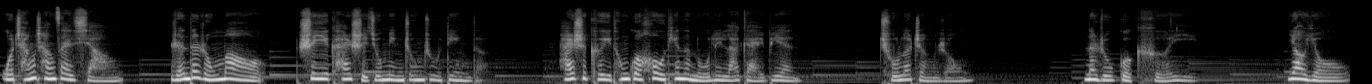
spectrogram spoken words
我常常在想，人的容貌是一开始就命中注定的。还是可以通过后天的努力来改变，除了整容，那如果可以，要有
